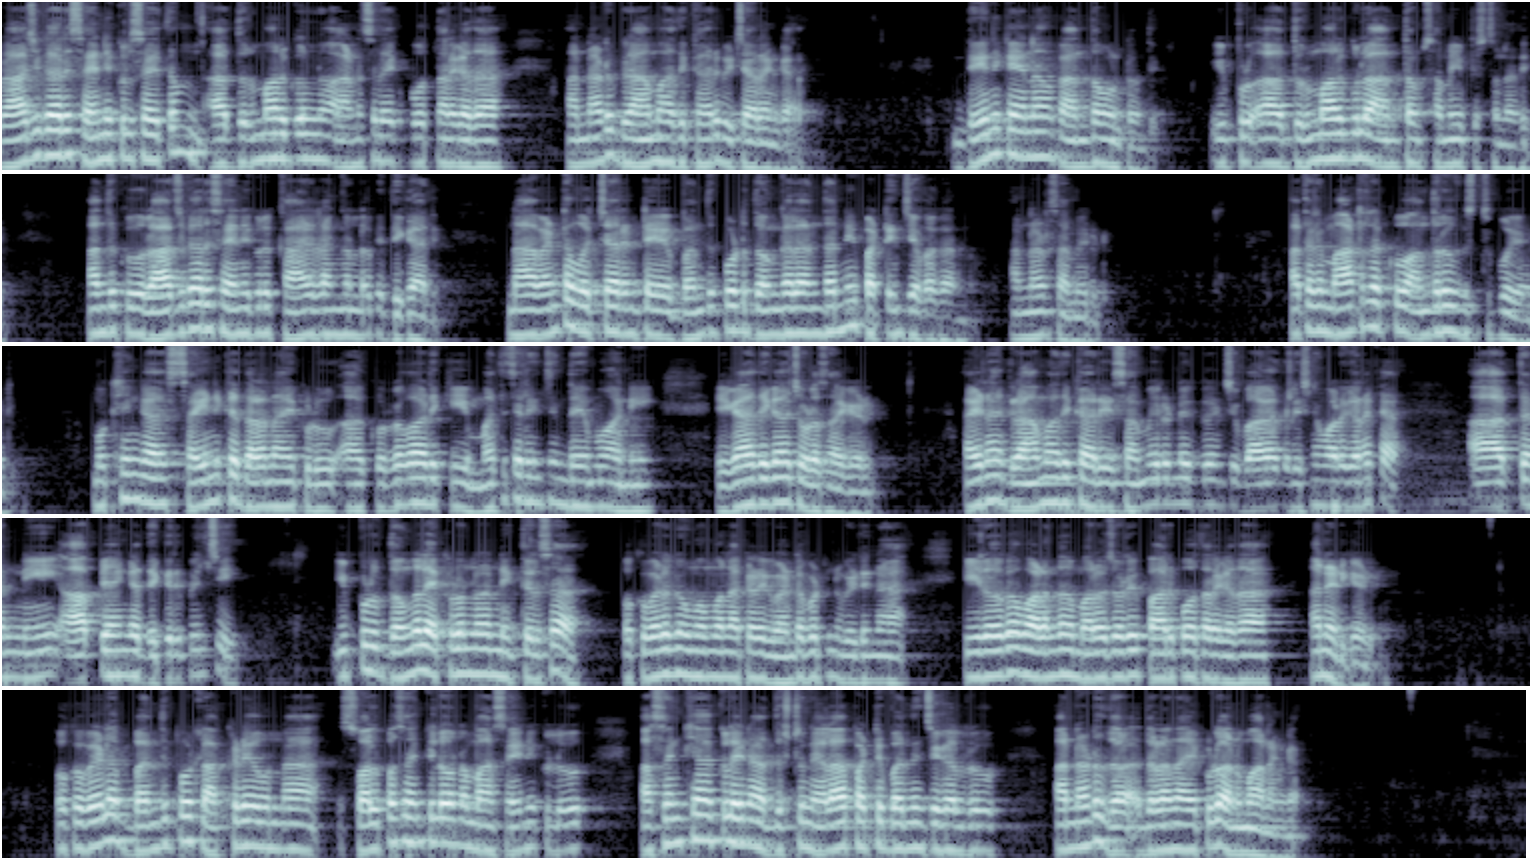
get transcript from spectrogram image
రాజుగారి సైనికులు సైతం ఆ దుర్మార్గులను అణచలేకపోతున్నారు కదా అన్నాడు గ్రామాధికారి విచారంగా. దేనికైనా ఒక అంతం ఉంటుంది. ఇప్పుడు ఆ దుర్మార్గుల అంతం సమీపిస్తున్నది. అందుకు రాజుగారి సైనికులు కార్యరంగంలోకి దిగాలి. నా వెంట వచ్చారంటే బందిపోటు దొంగలందరినీ పట్టించి ఇవ్వగలను. అన్నాడు సమీరుడు. అతడి మాటలకు అందరూ విస్తుపోయారు. ముఖ్యంగా సైనిక దళనాయకుడు ఆ కుర్రవాడికి మతి చలించిందేమో అని ఎగాదిగా చూడసాగాడు. అయినా గ్రామాధికారి సమీరుని గురించి బాగా తెలిసినవాడు గనక ఆ అతన్ని ఆప్యాయంగా దగ్గర పిలిచి ఇప్పుడు దొంగలు ఎక్కడున్నారని నీకు తెలుసా? ఒకవేళ నువ్వు మమ్మల్ని అక్కడికి వెంటబెట్టిన వెళ్ళినా ఈలోగా వాళ్ళందరూ మరో చోటికి పారిపోతారు కదా? అని అడిగాడు. ఒకవేళ బందిపోట్లు అక్కడే ఉన్న స్వల్ప సంఖ్యలో ఉన్న మా సైనికులు అసంఖ్యాకులైన దుష్టులను ఎలా పట్టి బంధించగలరు? అన్నాడు ద దళనాయకుడు అనుమానంగా.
